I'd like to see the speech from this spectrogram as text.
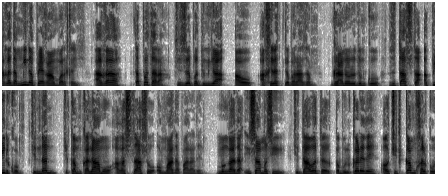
هغه د مینا پیغام ورکای هغه تپتره چې زه په دنیا او آخرت کې برازم ګران اوردونکو زه تاسو ته اپیل کوم چې نن چې کم کلام او اغستاسو او ما د پاره ده مونږه د عیسی مسیح چې دعوت قبول کړي دي او چې کم خلکو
